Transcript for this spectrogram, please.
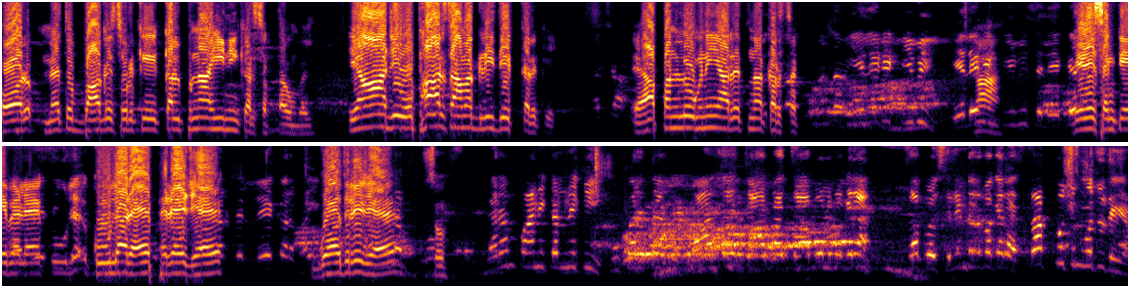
और मैं तो बागेश्वर की कल्पना ही नहीं कर सकता हूँ भाई। यहाँ जो उपहार सामग्री देख करके अपन लोग नहीं यार इतना कर सकते। मतलब एलईडी हाँ। टीवी से लेकर ड्रेसिंग टेबल है कूलर है फ्रिज है गोदरेज है सो गर्म पानी करने की कुकर तक चाटा चावल वगैरह सब सिलेंडर वगैरह सब कुछ मौजूद है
